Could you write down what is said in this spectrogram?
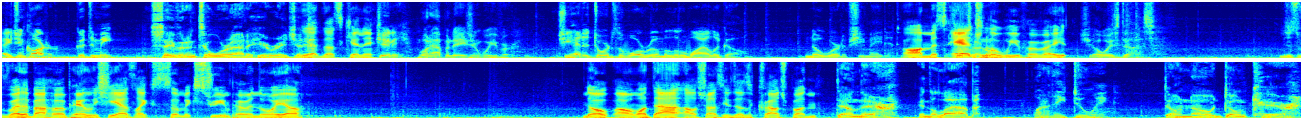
Agent Carter, good to meet. Save it until we're out of here, Agent. Yep, that's Kinney. Kinney, what happened to Agent Weaver? She headed towards the war room a little while ago. No word if she made it. Oh, Miss turn Angela. Weaver, right? She always does. Just read about her. Apparently she has like some extreme paranoia. Nope, I don't want that. I'll try to see if there's a crouch button. Down there, in the lab. What are they doing? Don't know, don't care.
